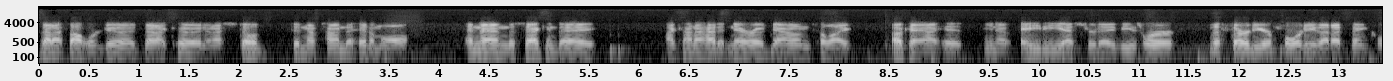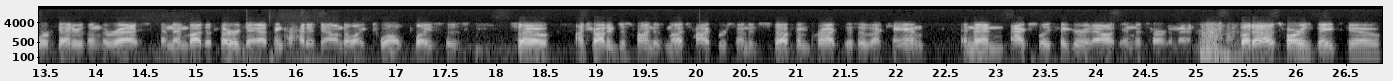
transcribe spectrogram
that I thought were good that I could, and I still didn't have time to hit them all. And then the second day, I kind of had it narrowed down to like, okay, I hit, you know, 80 yesterday. These were the 30 or 40 that I think were better than the rest. And then by the third day, I think I had it down to like 12 places. So I try to just find as much high percentage stuff in practice as I can and then actually figure it out in the tournament. But uh, as far as baits go,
